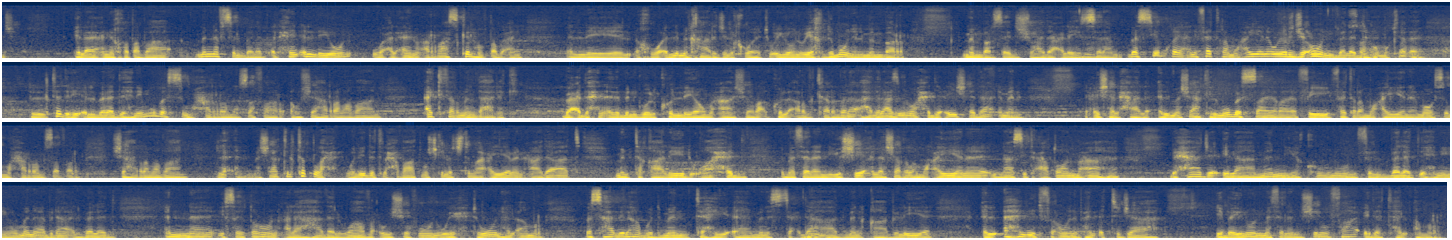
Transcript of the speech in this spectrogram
إلى يعني خطباء من نفس البلد. الحين اللي يون وعلى العين وعلى الرأس كلهم طبعا اللي الاخوه اللي من خارج الكويت ويون ويخدمون المنبر منبر سيد الشهداء عليه السلام. بس يبقى يعني فترة معينة ويرجعون بلدهم وكذا. تدري البلد هني مو بس محرم وصفر أو شهر رمضان أكثر من ذلك. بعد إحنا إذا بنقول كل يوم عاشوراء كل أرض كربلاء هذا لازم الواحد يعيشها دائما. يعيشها الحالة، المشاكل مو بس صايرة في فترة معينة موسم محرم صفر شهر رمضان، لا المشاكل تطلع. وليدة لحظات مشكلة اجتماعية من عادات من تقاليد. واحد مثلا يشيع له شغلة معينة الناس يتعاطون معاها. بحاجة إلى من يكونون في البلد هني ومن أبناء البلد أن يسيطرون على هذا الوضع ويشوفون ويحتوون هالأمر. بس هذه لابد من تهيئة من استعداد من قابلية. الأهل يدفعون بهالاتجاه يبينون مثلا شنو فائدة هالأمر.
